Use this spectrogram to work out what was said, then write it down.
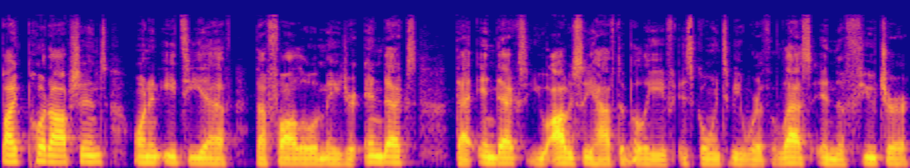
buy put options on an ETF that follow a major index that index you obviously have to believe is going to be worth less in the future.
